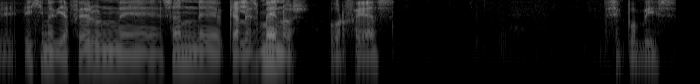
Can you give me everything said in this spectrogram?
ε, έχει ένα ενδιαφέρον ε, σαν ε, καλεσμένος Ορφέας της εκπομπής.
